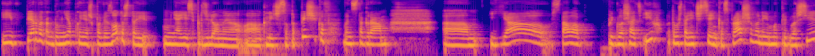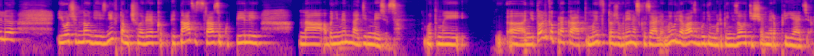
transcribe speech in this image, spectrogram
И первое, как бы мне, конечно, повезло, то, что у меня есть определенное э, количество подписчиков в Инстаграм. Эм, я стала приглашать их, потому что они частенько спрашивали, и мы пригласили. И очень многие из них, там человек 15, сразу купили на абонемент на один месяц. Вот мы не только прокат, мы в то же время сказали, мы для вас будем организовывать еще мероприятия.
